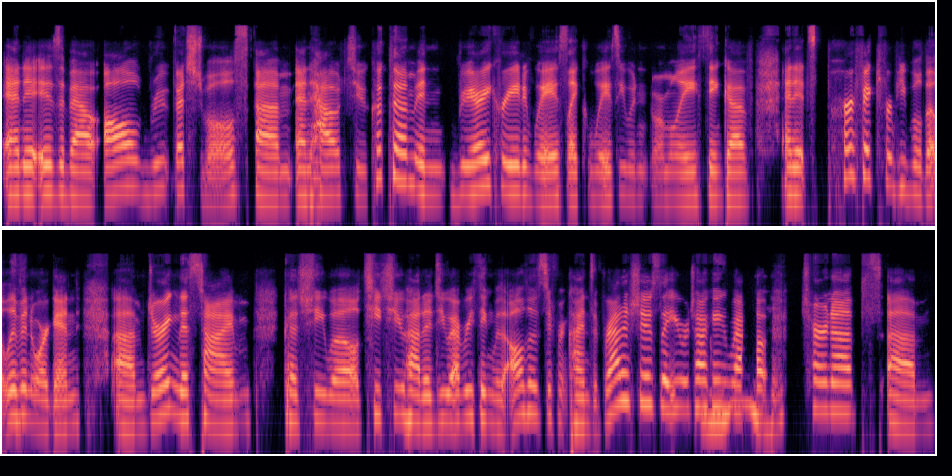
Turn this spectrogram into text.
And it is about all root vegetables um, and how to cook them in very creative ways like ways you wouldn't normally think of. And it's perfect for people that live in Oregon um, during this time because she will teach you how to do everything with all those different kinds of radishes that you were talking mm-hmm. about, turnips, um,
